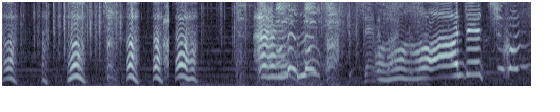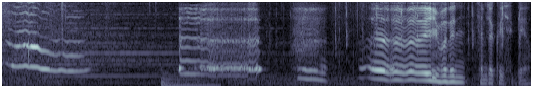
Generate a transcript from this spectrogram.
아, 아, 아, 아, 아, 아, 아, 아, 안 돼, 죽었어. 아, 이번엔 잠자코 있을게요.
